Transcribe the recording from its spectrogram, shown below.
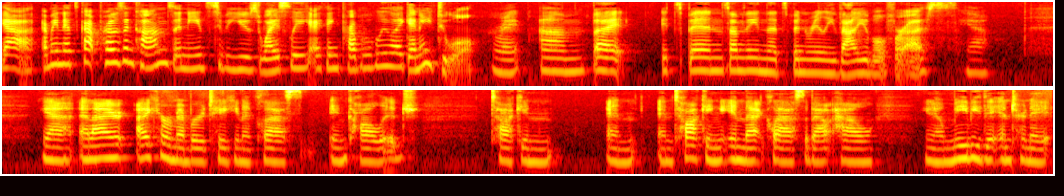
Yeah. I mean, it's got pros and cons and needs to be used wisely, I think, probably like any tool. Right. Um, but it's been something that's been really valuable for us. Yeah. Yeah, and I I can remember taking a class in college talking and and talking in that class about how you know maybe the internet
